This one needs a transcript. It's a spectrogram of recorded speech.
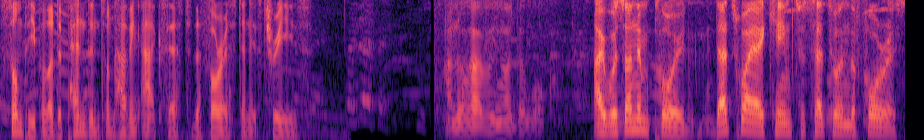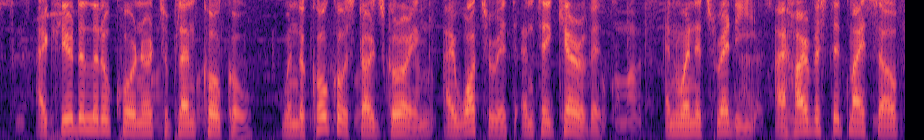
Some people are dependent on having access to the forest and its trees. I know how we know the work. I was unemployed. That's why I came to settle in the forest. I cleared a little corner to plant cocoa. When the cocoa starts growing, I water it and take care of it. And when it's ready, I harvest it myself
